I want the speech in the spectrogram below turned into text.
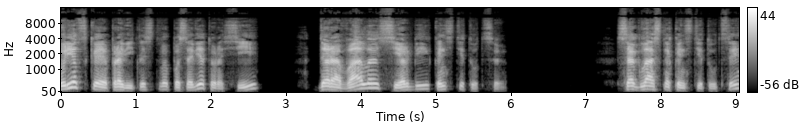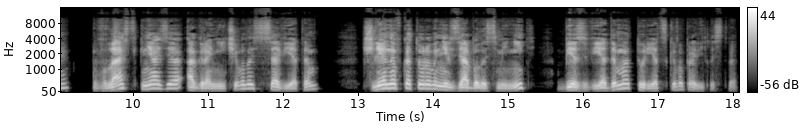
турецкое правительство по Совету России даровало Сербии Конституцию. Согласно Конституции, власть князя ограничивалась Советом, членов которого нельзя было сменить без ведома турецкого правительства.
